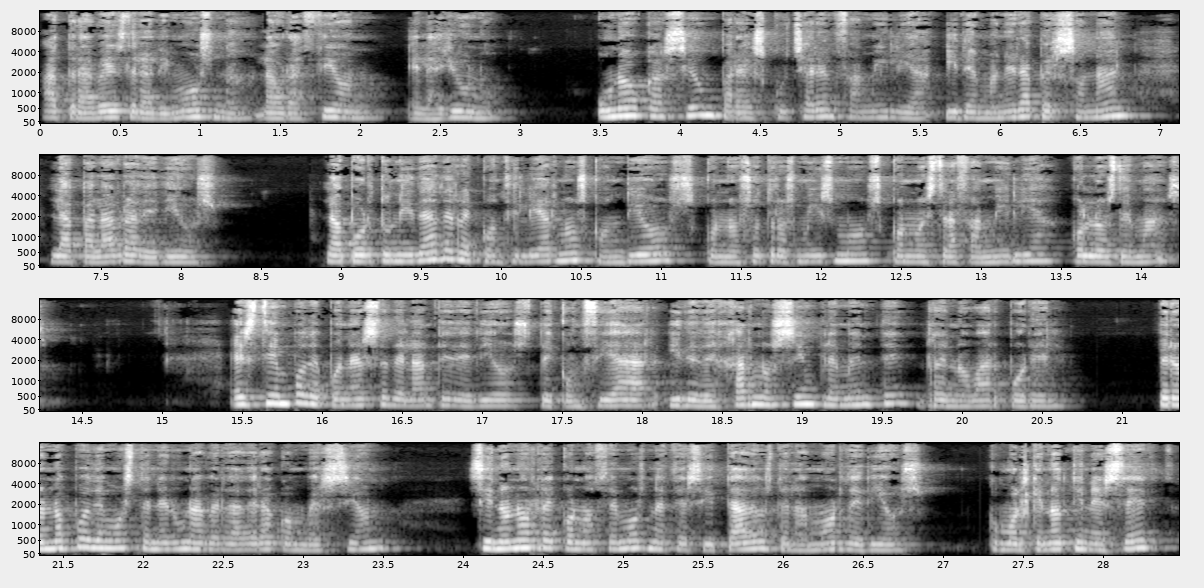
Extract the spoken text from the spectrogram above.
a través de la limosna, la oración, el ayuno. Una ocasión para escuchar en familia y de manera personal la palabra de Dios. La oportunidad de reconciliarnos con Dios, con nosotros mismos, con nuestra familia, con los demás. Es tiempo de ponerse delante de Dios, de confiar y de dejarnos simplemente renovar por Él. Pero no podemos tener una verdadera conversión si no nos reconocemos necesitados del amor de Dios, como el que no tiene sed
